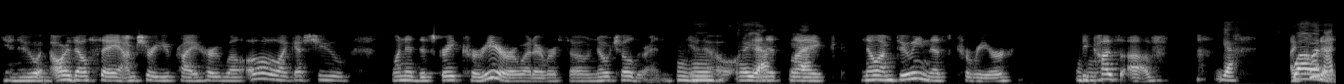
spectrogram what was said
you know, mm-hmm. or they'll say, I'm sure you probably heard, well, oh, I guess you wanted this great career or whatever, so no children, mm-hmm. you know. Yeah. And it's yeah. like, no, I'm doing this career mm-hmm. because of. Yeah. well, and I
